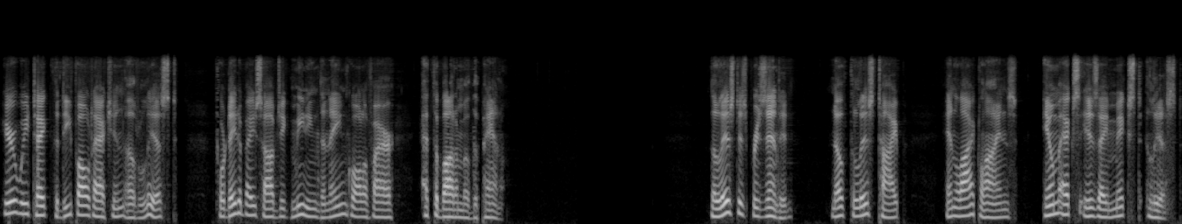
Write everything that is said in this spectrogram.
Here we take the default action of list for database object meeting the name qualifier at the bottom of the panel. The list is presented. Note the list type and like lines. MX is a mixed list.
